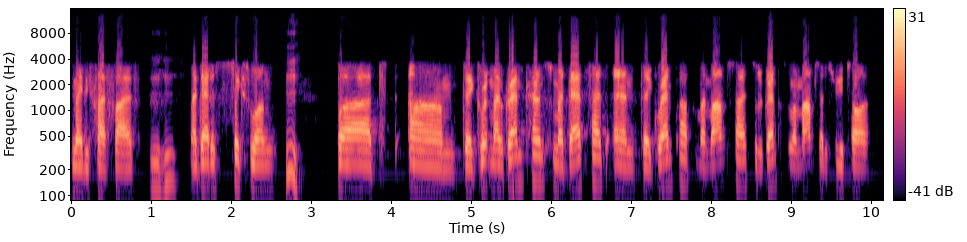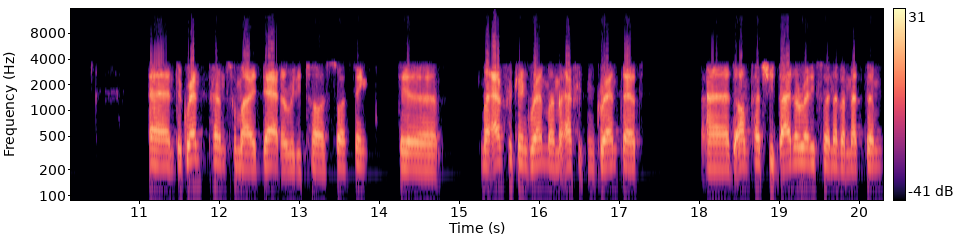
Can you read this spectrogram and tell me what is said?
maybe five five. Mm-hmm. My dad is six one, Hmm. But um, the my grandparents from my dad's side and the grandpa from my mom's side. So the grandpa from my mom's side is really tall, and the grandparents from my dad are really tall. So I think the my African grandma, my African granddad, uh, the aunt actually died already, so I never met them.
